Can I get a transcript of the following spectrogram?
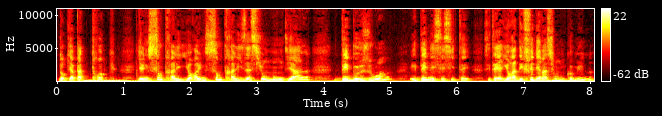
Donc il n'y a pas de troc. Il y, il aura une centralisation mondiale des besoins et des nécessités. C'est-à-dire qu'il y aura des fédérations de communes,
